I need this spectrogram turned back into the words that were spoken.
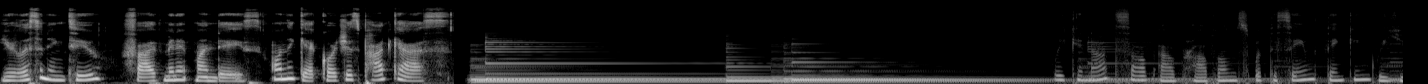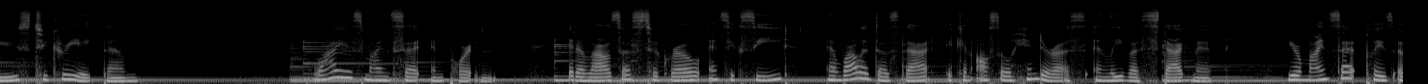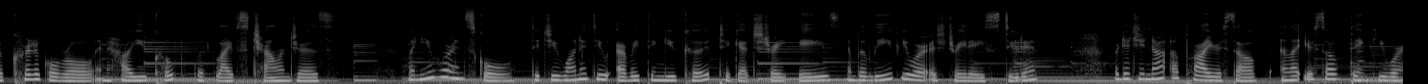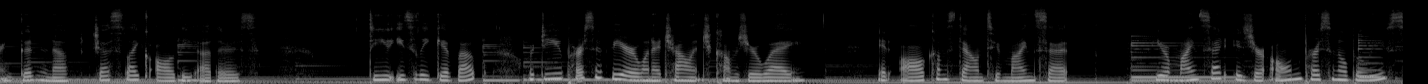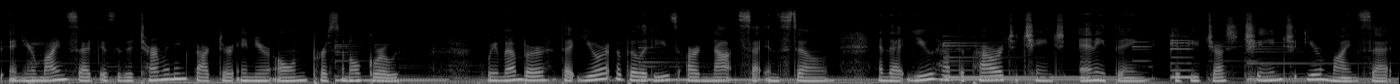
You're listening to 5 Minute Mondays on the Get Gorgeous podcast. We cannot solve our problems with the same thinking we use to create them. Why is mindset important? It allows us to grow and succeed, and while it does that, it can also hinder us and leave us stagnant. Your mindset plays a critical role in how you cope with life's challenges. When you were in school, did you want to do everything you could to get straight A's and believe you were a straight A student? Or did you not apply yourself and let yourself think you weren't good enough just like all the others? Do you easily give up or do you persevere when a challenge comes your way? It all comes down to mindset. Your mindset is your own personal beliefs, and your mindset is a determining factor in your own personal growth. Remember that your abilities are not set in stone and that you have the power to change anything if you just change your mindset.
